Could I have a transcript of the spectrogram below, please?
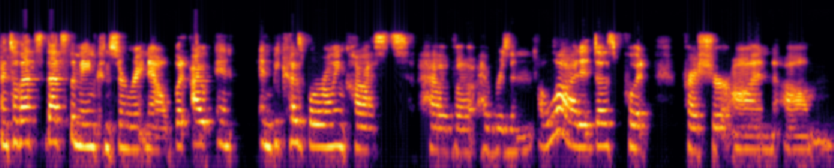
and so that's that's the main concern right now. But I and and because borrowing costs have uh, have risen a lot, it does put pressure on um,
